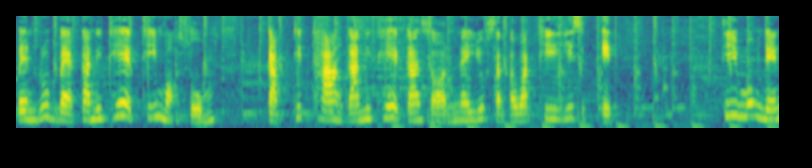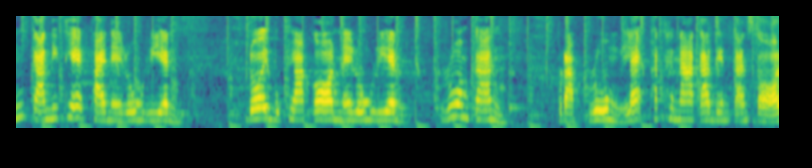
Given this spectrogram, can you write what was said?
เป็นรูปแบบการนิเทศที่เหมาะสมกับทิศทางการนิเทศการสอนในยุคศตวรรษที่ 21 ที่มุ่งเน้นการนิเทศภายในโรงเรียน โดยบุคลากรในโรงเรียน ร่วมกันปรับปรุงและพัฒนาการเรียนการสอน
